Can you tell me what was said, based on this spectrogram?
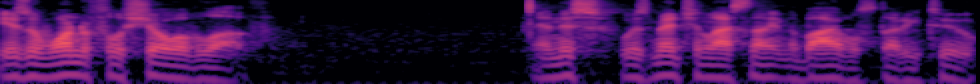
is a wonderful show of love. And this was mentioned last night in the Bible study, too.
